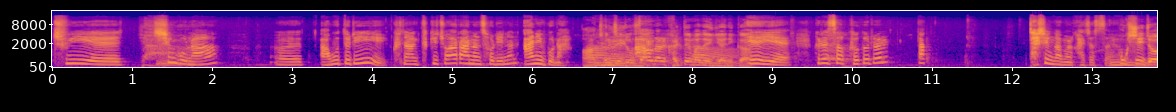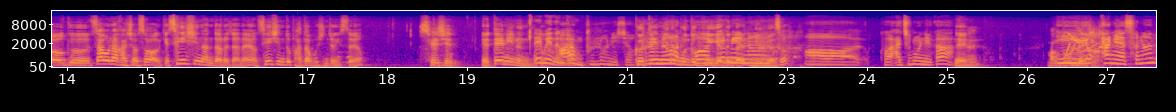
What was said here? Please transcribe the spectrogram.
주위의 친구나 어, 아우들이 그냥 듣기 좋아라는 소리는 아니구나. 아, 전체적으로 사우나를 갈 때마다 얘기하니까 예 예. 그래서 그거를 딱 자신감을 가졌어요. 혹시 저 그 사우나 가셔서 이렇게 세신 한다 그러잖아요. 세신도 받아보신 적 있어요? 세신 예, 때미는 거. 때미는 아 거. 물론이죠. 그 그러면 분도 그그 얘기하던가요? 밀면서? 어, 그 아주머니가 네. 네. 막 이 놀래죠. 욕탕에서는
